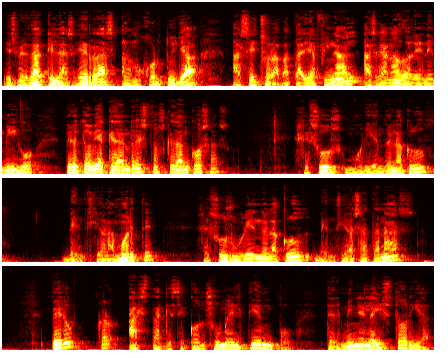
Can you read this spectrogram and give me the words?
Es verdad que las guerras, a lo mejor tú ya has hecho la batalla final, has ganado al enemigo, pero todavía quedan restos, quedan cosas. Jesús muriendo en la cruz, venció a la muerte, Jesús muriendo en la cruz, venció a Satanás, pero, claro, hasta que se consume el tiempo, termine la historia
